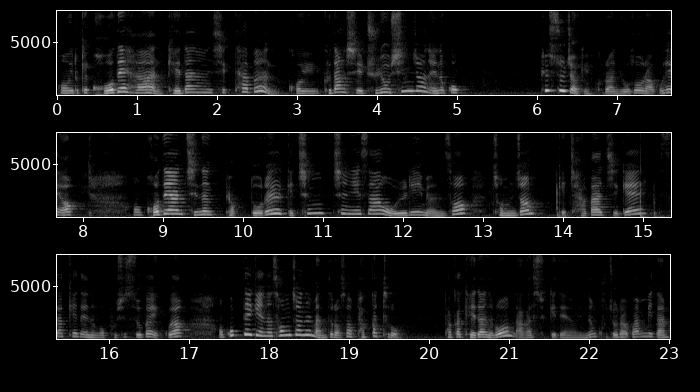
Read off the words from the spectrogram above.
어, 이렇게 거대한 계단식 탑은 거의 그 당시에 주요 신전에는 꼭 필수적인 그러한 요소라고 해요. 어, 거대한 진흙 벽돌을 이렇게 층층이 쌓아 올리면서 점점 이렇게 작아지게 쌓게 되는 거 보실 수가 있고요. 어, 꼭대기에는 성전을 만들어서 바깥으로 바깥 계단으로 나갈 수 있게 되어 있는 구조라고 합니다.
